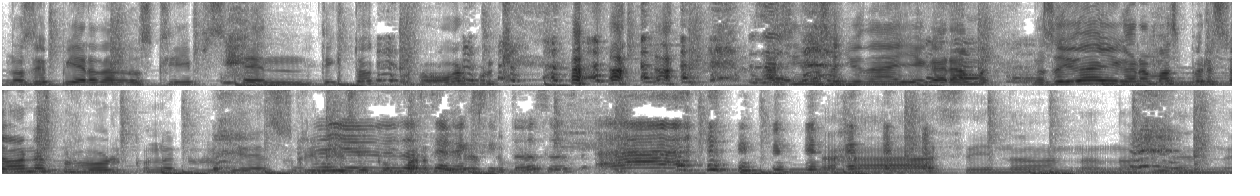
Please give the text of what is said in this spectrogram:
No se pierdan los clips en TikTok, por favor, porque así nos ayudan a llegar a nos ayudan a llegar a más personas, por favor, no olviden suscribirse y compartir. Ser este exitosos. Ah. Ajá, sí, no, no, no olviden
